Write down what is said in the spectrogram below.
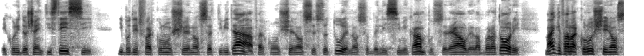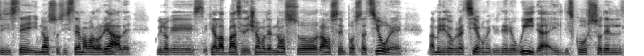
e con i docenti stessi, di poter far conoscere le nostre attività, far conoscere le nostre strutture, i nostri bellissimi campus, le aule, i laboratori, ma anche far conoscere sistemi, il nostro sistema valoriale, quello che, che è alla base diciamo, della nostra impostazione, la meritocrazia come criterio guida, il discorso del,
